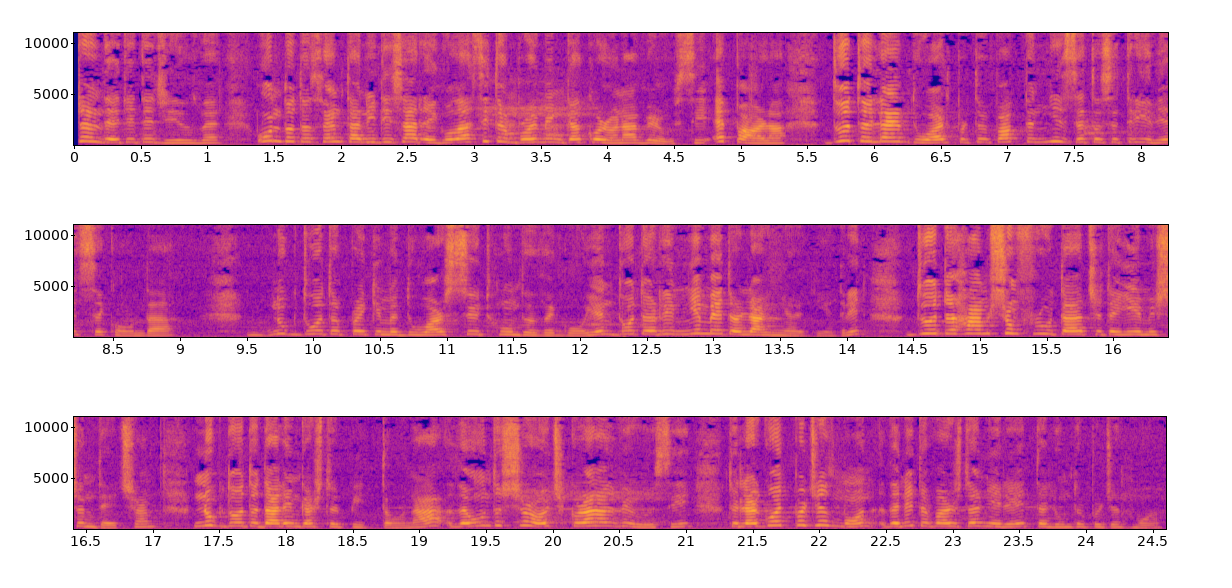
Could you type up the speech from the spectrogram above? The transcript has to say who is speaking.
Speaker 1: Përshëndetje të gjithëve. Unë do të them tani disa rregulla si të mbrohemi nga koronavirusi. E para, duhet të lajmë duart për të paktën 20 ose 30 sekonda. Nuk duhet të prekim me duar sytë, hundët dhe gojën, duhet të rrimë një metër larg njëri-tjetrit, duhet të hamë shumë fruta që të jemi të shëndetshëm, nuk duhet të dalim nga shtëpitë tona dhe unë dëshiroj që koronavirusi të largohet përgjithmonë dhe ne të vazhdojmë një jetë të lumtur përgjithmonë.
